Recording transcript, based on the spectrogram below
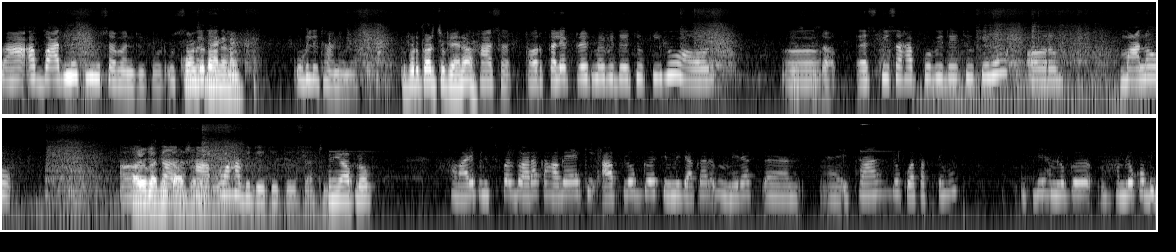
हाँ अब बाद में की हूँ सर मैंने रिपोर्ट उस कौन से थाने में? उगली थाने में। रिपोर्ट कर चुके हैं ना? हाँ सर और कलेक्ट्रेट में भी दे चुकी हूँ और एसपी साहब। को भी दे चुके हैं और मानव हाँ वहाँ भी दे चुके हैं सर। आप लोग। हमारे प्रिंसिपल द्वारा कहा गया है कि आप लोग सिवनी जाकर मेरा स्थान रुकवा सकते हैं। इसलिए हम लोग हम लोग को भी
